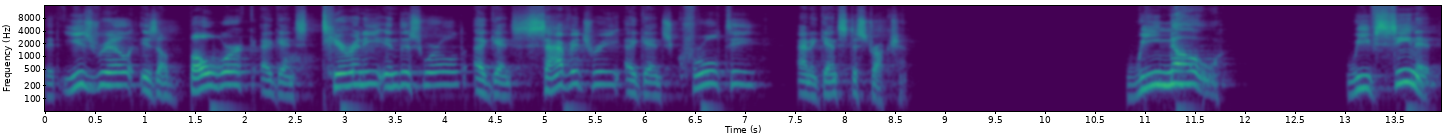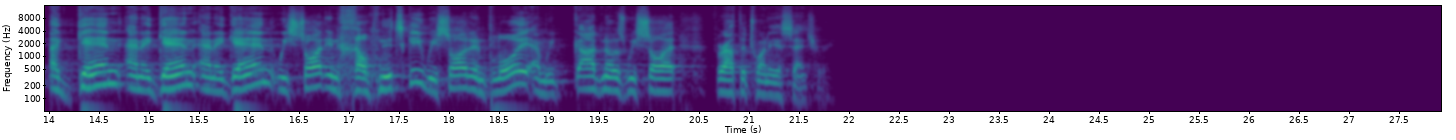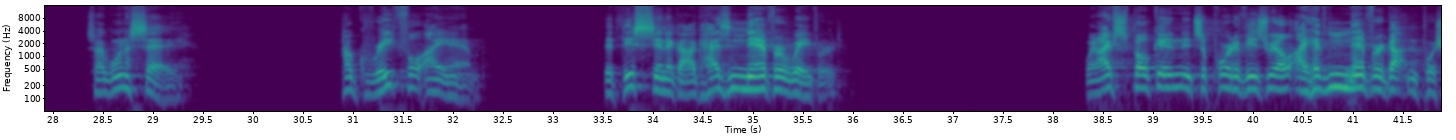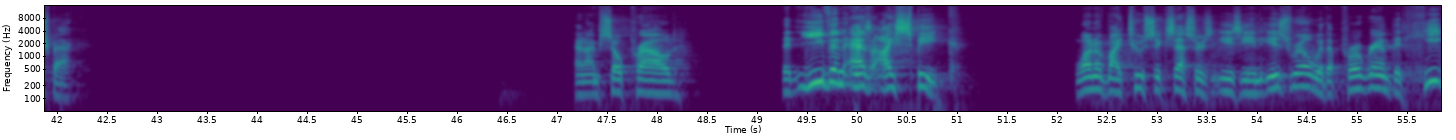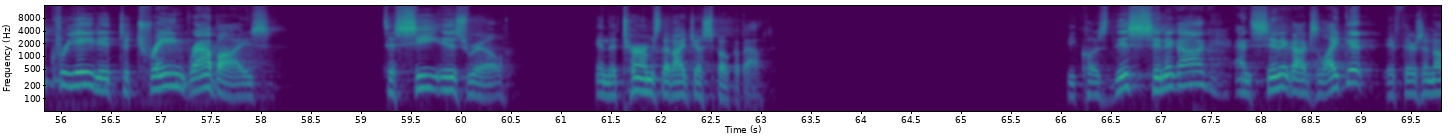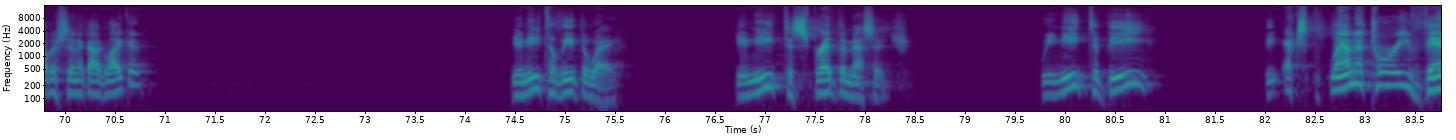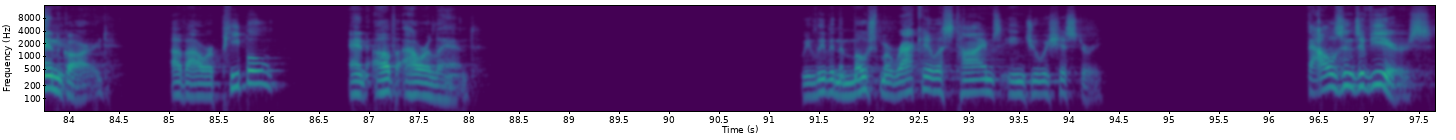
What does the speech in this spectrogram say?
that Israel is a bulwark against tyranny in this world, against savagery, against cruelty, and against destruction. We know. We've seen it again and again and again. We saw it in Chmelnytsky, we saw it in Blois, and we, God knows we saw it throughout the 20th century. So I want to say how grateful I am that this synagogue has never wavered. When I've spoken in support of Israel, I have never gotten pushback. And I'm so proud that even as I speak, one of my two successors is in Israel with a program that he created to train rabbis to see Israel in the terms that I just spoke about. Because this synagogue and synagogues like it, if there's another synagogue like it, you need to lead the way. You need to spread the message. We need to be the explanatory vanguard of our people and of our land. We live in the most miraculous times in Jewish history. Thousands of years,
